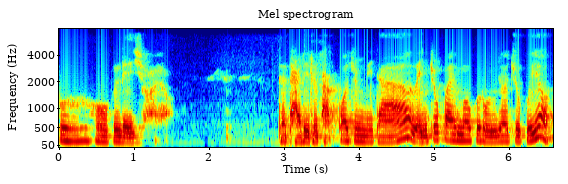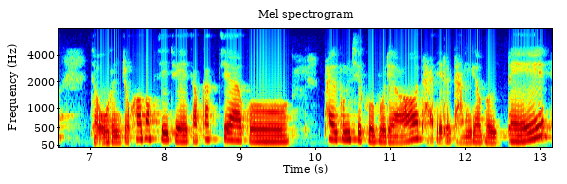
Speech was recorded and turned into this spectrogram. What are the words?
후, 호흡을 내쉬어요. 자, 다리를 바꿔줍니다. 왼쪽 발목을 올려주고요. 자, 오른쪽 허벅지 뒤에서 깍지하고 팔꿈치 구부려 다리를 당겨볼 때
